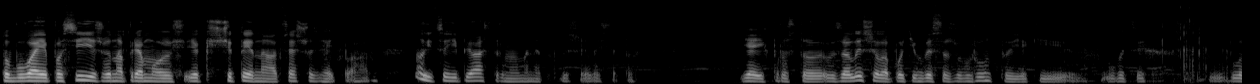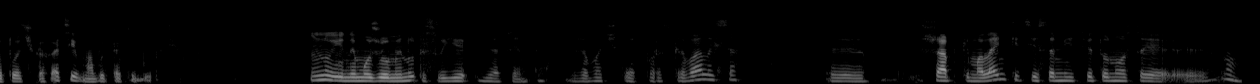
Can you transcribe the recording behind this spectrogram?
То буває, посієш, вона прямо як щетина, а це щось геть погано. Ну і це і піаструми у мене тут лишилися. То я їх просто залишила, потім висажу в ґрунт, які в, оцих лоточках, а ці, мабуть, так і будуть. Ну і не можу оминути свої гіацинти. Вже бачите, як порозкривалися. Е, шапки маленькі, ці самі цвітоноси. Е, ну,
